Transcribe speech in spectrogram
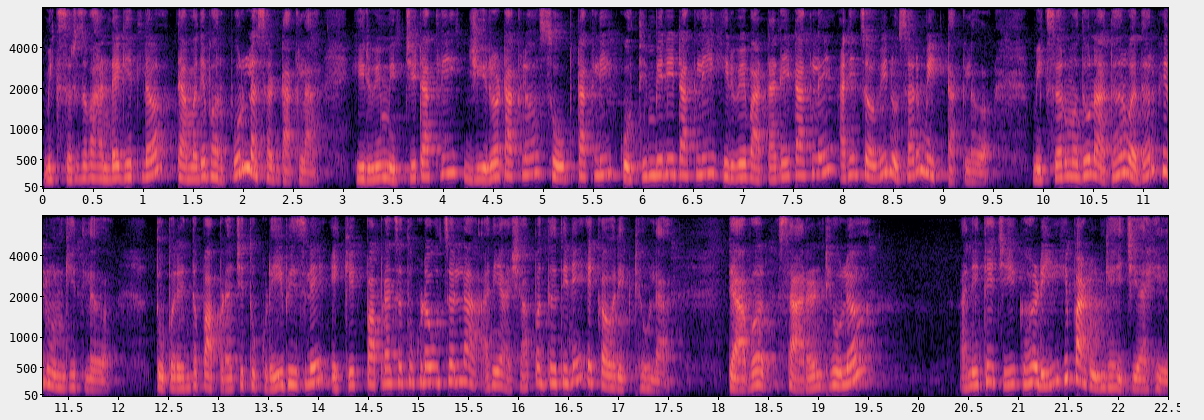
मिक्सरचं भांडं घेतलं त्यामध्ये भरपूर लसण टाकला. हिरवी मिरची टाकली जिरं टाकलं सोप टाकली कोथिंबिरी टाकली हिरवे वाटाणे टाकले आणि चवीनुसार मीठ टाकलं. मिक्सरमधून अधरवधर फिरून घेतलं. तोपर्यंत पापडाचे तुकडेही भिजले एक एक पापडाचा तुकडा उचलला आणि अशा पद्धतीने एकावर एक ठेवला. त्यावर सारण ठेवलं आणि त्याची घडी ही पाडून घ्यायची आहे.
